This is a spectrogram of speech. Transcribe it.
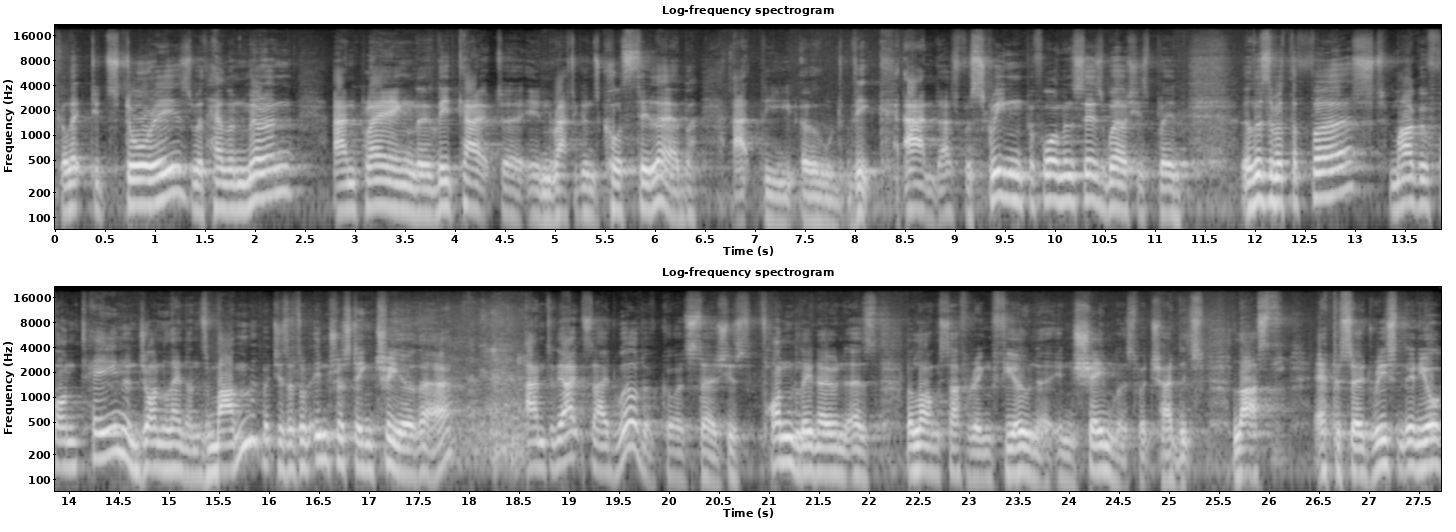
collected stories with Helen Mirren, and playing the lead character in Rattigan's Cause Célèbre at the Old Vic. And as for screen performances, well, she's played Elizabeth I, Margot Fontaine and John Lennon's mum, which is a sort of interesting trio there. and to the outside world, of course, uh, she's fondly known as the long-suffering Fiona in Shameless, which had its last episode recently, and you all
